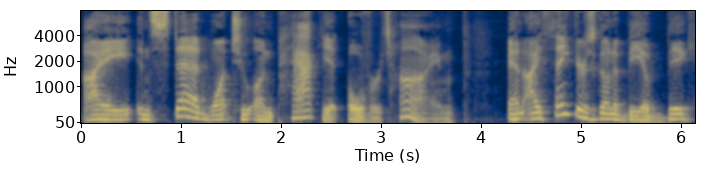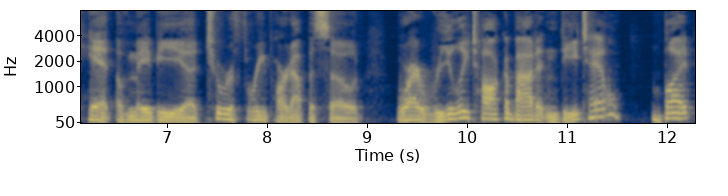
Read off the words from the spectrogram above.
I instead want to unpack it over time. And I think there's going to be a big hit of maybe a two or three part episode where I really talk about it in detail. But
